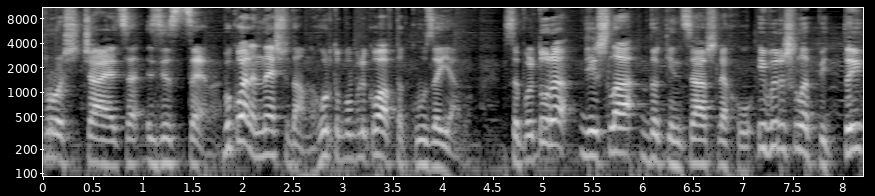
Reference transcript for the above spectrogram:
прощаються зі сценою. Буквально нещодавно гурт опублікував таку заяву. Сепультура дійшла до кінця шляху і вирішила піти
